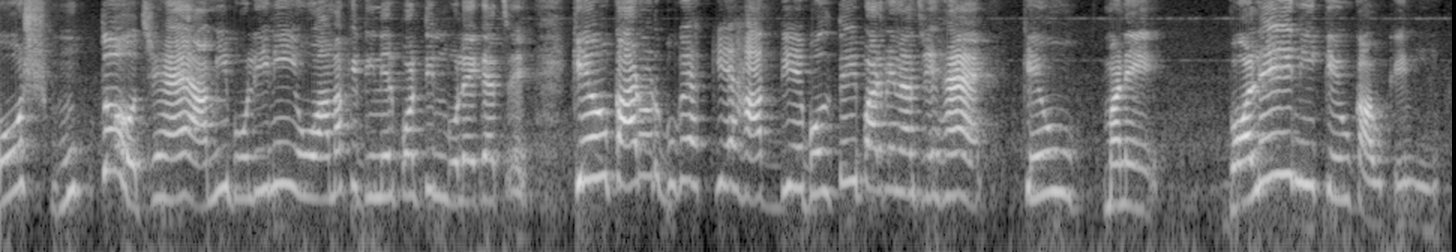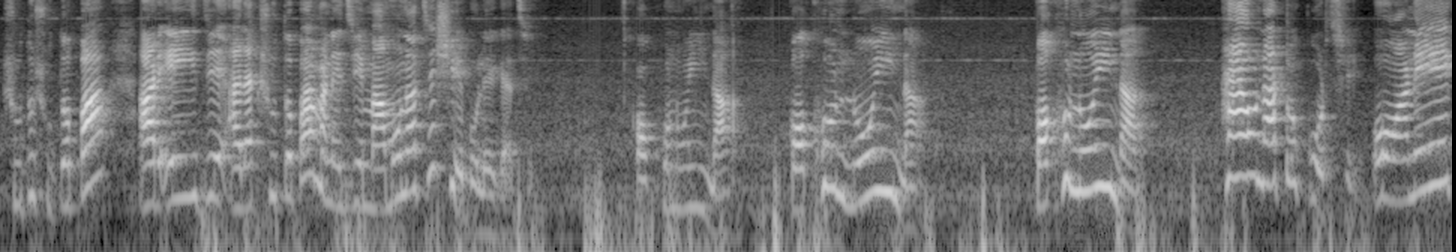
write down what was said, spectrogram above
দোষ মুক্ত যে হ্যাঁ আমি বলিনি, ও আমাকে দিনের পর দিন বলে গেছে। কেউ কারোর বুকে কে হাত দিয়ে বলতেই পারবে না যে হ্যাঁ কেউ মানে বলেইনি কেউ কাউকে নিয়ে। শুধু সুতপা আর এই যে, আর এক সুতপা মানে যে মামন আছে, সে বলে গেছে। কখনোই না কখনোই না কখনোই না। হ্যাঁ ও নাটক করছে, ও অনেক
